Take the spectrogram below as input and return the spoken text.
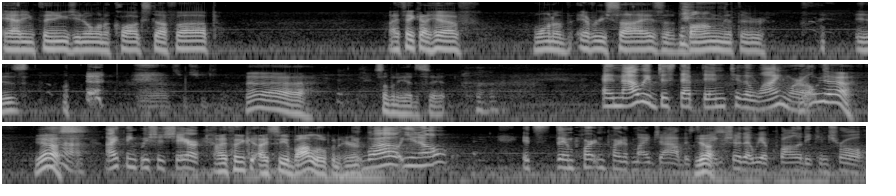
adding things. You don't want to clog stuff up. I think I have one of every size of bong that there is. That's what she said. Ah, somebody had to say it. And now we've just stepped into the wine world. Oh yeah, yes. Yeah, I think we should share. I think I see a bottle open here. Well, you know, it's the important part of my job is to Yes. make sure that we have quality control.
